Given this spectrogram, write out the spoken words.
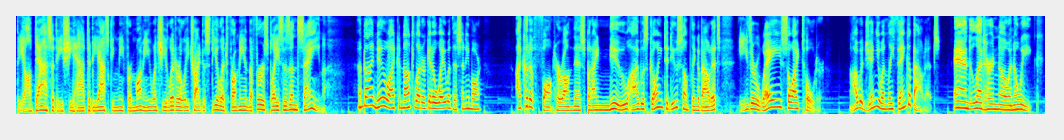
The audacity she had to be asking me for money when she literally tried to steal it from me in the first place is insane. And I knew I could not let her get away with this anymore. I could have fought her on this, but I knew I was going to do something about it either way, so I told her. I would genuinely think about it and let her know in a week.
